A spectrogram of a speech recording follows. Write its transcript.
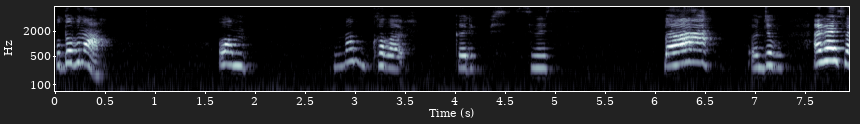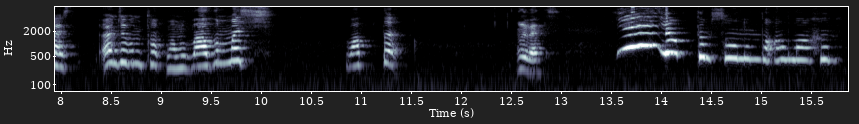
bu da buna. Ulan bundan bu kadar garipsiniz. Aa! Önce bu. Arkadaşlar önce bunu takmamız lazımmış. What the... Evet. Yee, yaptım sonunda Allah'ım.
